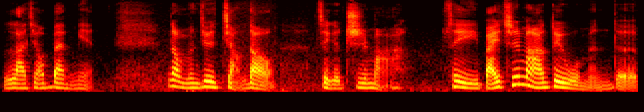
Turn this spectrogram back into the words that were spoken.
辣椒拌面。那我们就讲到这个芝麻，所以白芝麻对我们的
